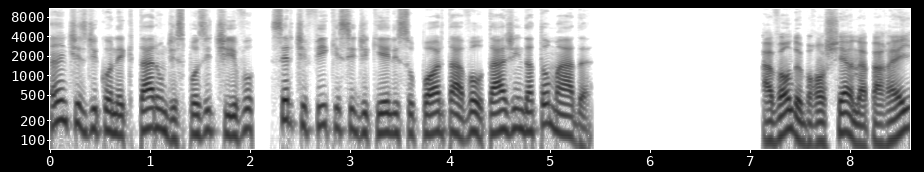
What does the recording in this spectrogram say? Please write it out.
Antes de conectar um dispositivo, certifique-se de que ele suporta a voltagem da tomada. Avant de brancher un appareil,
